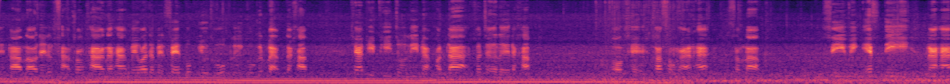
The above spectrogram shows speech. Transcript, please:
ติดตามเราได้ทั้งสามช่องทางนะฮะ ไม่ว่าจะเป็น Facebook YouTube หรือ Google Map นะครับ แค่ PP จูรีแมป Honda ก็เจอเลยนะครับ โอเค ก็ส่งงานฮะสำหรับ Civic FD นะฮะ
